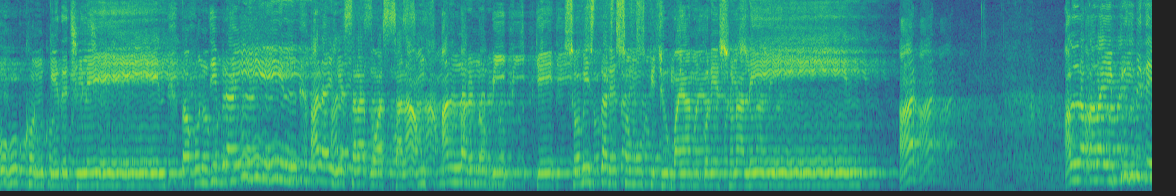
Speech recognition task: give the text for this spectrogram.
বহুক্ষণ কেঁদেছিলেন। তখন জিব্রাইল আলাইহিস সালাম আল্লাহর নবীকে সবিস্তারে সমূহ কিছু বয়ান করে শোনালেন। আর আল্লাহ তালা এই পৃথিবীতে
